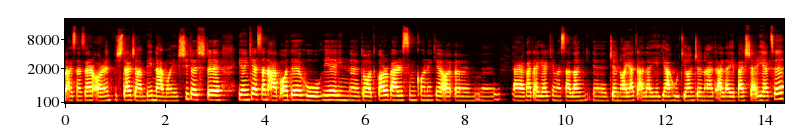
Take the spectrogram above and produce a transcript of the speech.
از نظر آرنت بیشتر جنبه نمایشی داشته یا اینکه اصلا ابعاد حقوقی این دادگاه رو بررسی می‌کنه که در حقیقت اگر که مثلا جنایت علیه یهودیان جنایت علیه بشریته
